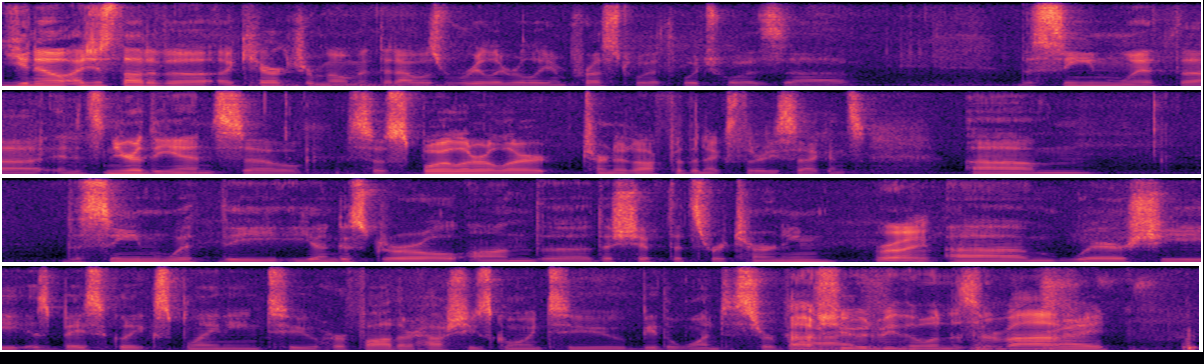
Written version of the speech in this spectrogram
You know, I just thought of a, a character moment that I was really, really impressed with, which was uh, the scene with, uh, and it's near the end, so so spoiler alert. Turn it off for the next thirty seconds. Um, the scene with the youngest girl on the the ship that's returning, right. um, where she is basically explaining to her father how she's going to be the one to survive. how she would be the one to survive. Right.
